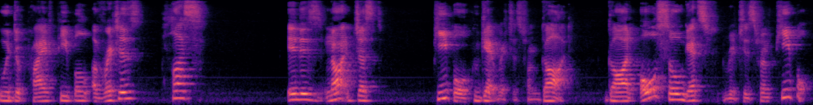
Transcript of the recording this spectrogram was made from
who would deprive people of riches? Plus, it is not just people who get riches from God. God also gets riches from people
